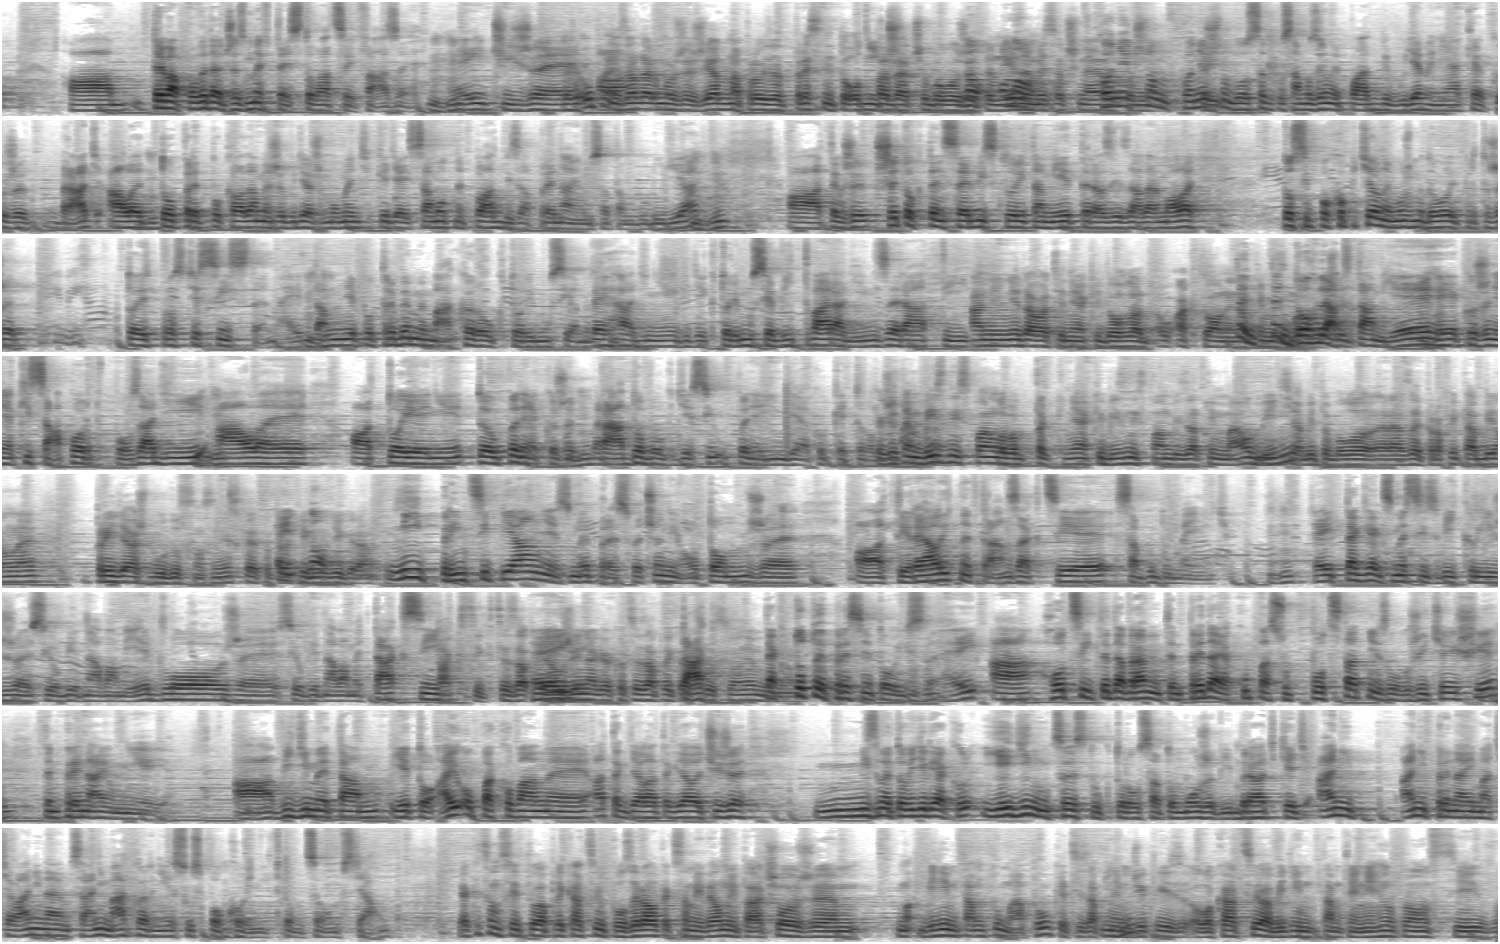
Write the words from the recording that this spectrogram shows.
A treba povedať, že sme v testovacej fáze. Mm-hmm. Hej, čiže... Takže úplne a... zadarmo, že žiadna provizor, presne to odpada, čo bolo, že no, ten jeden mesačný V konečnom, v konečnom dôsledku samozrejme platby budeme nejaké akože brať, ale mm-hmm. to predpokladáme, že bude až v momente, keď aj samotné platby za prenájom sa tam budú diať. Mm-hmm. A takže všetok ten servis, ktorý tam je teraz, je zadarmo, ale to si pochopiteľne môžeme dovoliť, pretože to je proste systém. Hej. Mm-hmm. Tam mhm. nepotrebujeme makerov, ktorí musia behať niekde, ktorí musia vytvárať inzeráty. Ani nedávate nejaký dohľad aktuálne ten, Ten dohľad či... tam je, mm-hmm. hej, akože nejaký support v pozadí, mm-hmm. ale a to je, nie, to je úplne akože mm-hmm. rádovo, kde si úplne inde, ako keď to robí. Takže ten biznis plán, lebo tak nejaký biznis plán by za tým mal byť, mm-hmm. aby to bolo raz aj profitabilné, príde až v budúcnosti. Dneska je to pre tých no, ľudí gratis. My principiálne sme presvedčení o tom, že a tie realitné transakcie sa budú meniť. Uh-huh. Ej, tak, jak sme si zvykli, že si objednávame jedlo, že si objednávame taxi. Taxi, chce za, ja už inak ako cez aplikáciu tak, si ho Tak toto je presne to isté. Uh-huh. Hej? A hoci teda vravím, ten predaj a kúpa sú podstatne zložitejšie, uh-huh. ten prenájom nie je. A uh-huh. vidíme tam, je to aj opakované a tak ďalej, a tak ďalej. Čiže my sme to videli ako jedinú cestu, ktorou sa to môže vybrať, keď ani, ani prenajímateľ, ani nájomca, ani makler nie sú spokojní v tom celom vzťahu. Ja keď som si tú aplikáciu pozeral, tak sa mi veľmi páčilo, že vidím tam tú mapu, keď si zapnem mm-hmm. GPS lokáciu a vidím tam tie nehnuteľnosti v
